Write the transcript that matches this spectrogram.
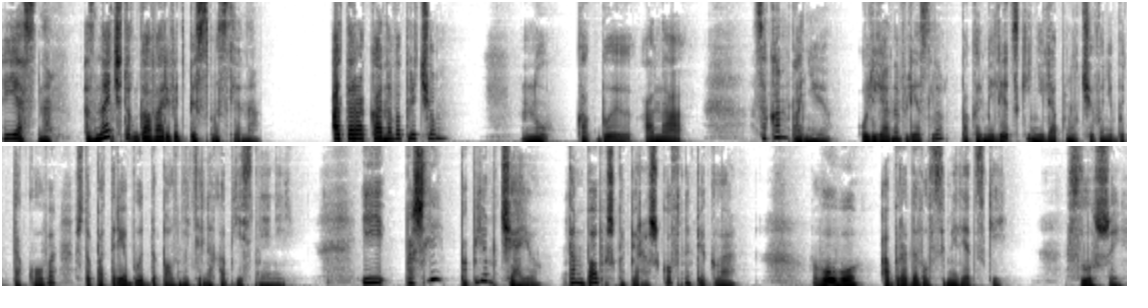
«Ясно. Значит, отговаривать бессмысленно. А Тараканова при чем? Ну, как бы она... За компанию. Ульяна влезла, пока Милецкий не ляпнул чего-нибудь такого, что потребует дополнительных объяснений. И пошли попьем чаю. Там бабушка пирожков напекла. «Во-во», — обрадовался Милецкий. «Слушай,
